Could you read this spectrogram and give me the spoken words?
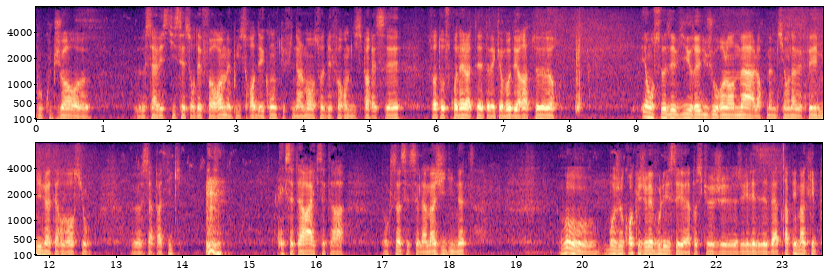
beaucoup de gens s'investissaient sur des forums et puis ils se rendaient compte que finalement soit des forums disparaissaient, soit on se prenait la tête avec un modérateur et on se faisait virer du jour au lendemain alors même si on avait fait mille interventions sympathiques, etc., etc. Donc ça c'est la magie du net. Oh, moi je crois que je vais vous laisser hein, parce que j'ai attrapé ma grippe.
